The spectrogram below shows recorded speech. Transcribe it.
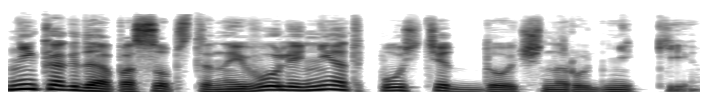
никогда по собственной воле не отпустит дочь на рудники.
